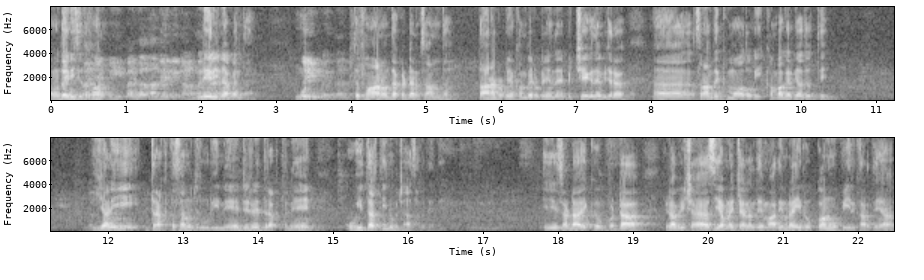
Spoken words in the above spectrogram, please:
ਆਉਂਦਾ ਹੀ ਨਹੀਂ ਸੀ ਤੂਫਾਨ। ਮੀਂਹ ਪੈਂਦਾ ਤਾਂ ਹਨੇਰੀ ਨਾਲ ਪੈਂਦਾ। ਹਨੇਰੀ ਨਾ ਪੈਂਦਾ। ਉਹ ਨਹੀਂ ਪੈਂਦਾ। ਤੂਫਾਨ ਆਉਂਦਾ ਕੱਡਾ ਨੁਕਸਾਨ ਹੁੰਦਾ। ਤਾਰਾਂ ਟੁੱਟੀਆਂ ਖੰਭੇ ਟੁੱਟ ਜਾਂਦੇ ਨੇ ਪਿੱਛੇ ਕਿਤੇ ਵਿਚਾਰਾ ਅਹ, ਸਰਹੰਦ ਇੱਕ ਮੌਤ ਹੋ ਗਈ ਖੰਭਾ ਗਿਰ ਗਿਆ ਉਹਦੇ ਉੱਤੇ। ਯਾਨੀ ਦਰਖਤ ਸਾਨੂੰ ਜ਼ਰੂਰੀ ਨੇ ਜਿਹੜੇ ਦਰਖਤ ਨੇ ਉਹੀ ਧਰਤੀ ਨੂੰ ਬਚਾ ਸਕਦੇ ਨੇ। ਇਹ ਸਾਡਾ ਇੱਕ ਵੱਡਾ ਜਿਹੜਾ ਵਿਸ਼ਾ ਹੈ ਅਸੀਂ ਆਪਣੇ ਚੈਨਲ ਦੇ ਮਾਧਿਅਮ ਰਾਹੀਂ ਲੋਕਾਂ ਨੂੰ ਅਪੀਲ ਕਰਦੇ ਹਾਂ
